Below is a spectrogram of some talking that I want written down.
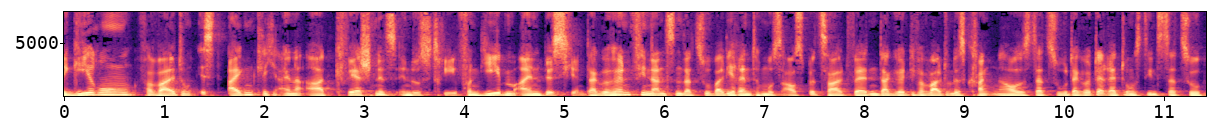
Regierung, Verwaltung ist eigentlich eine Art Querschnittsindustrie, von jedem ein bisschen. Da gehören Finanzen dazu, weil die Rente muss ausbezahlt werden. Da gehört die Verwaltung des Krankenhauses dazu, da gehört der Rettungsdienst dazu,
